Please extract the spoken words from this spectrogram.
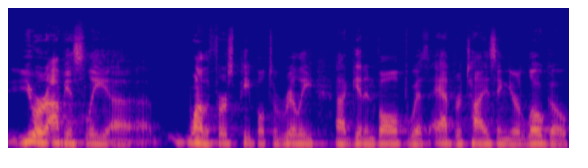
You were obviously uh, one of the first people to really uh, get involved with advertising your logo.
